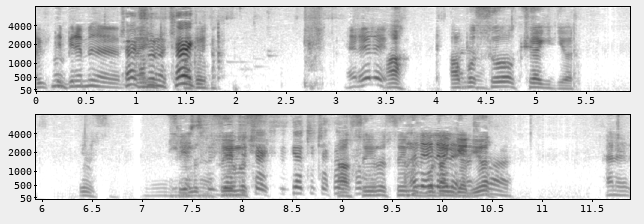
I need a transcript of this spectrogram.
birimiz de. Çek şunu çek. Hele hele. Ha bu su köye gidiyor. Biliyor musun? Suyumuz, Süzgeci suyumuz, çek. Süzgeci çek. ha, suyumuz, suyumuz Hele, hele, buradan hele. geliyor. Hele.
